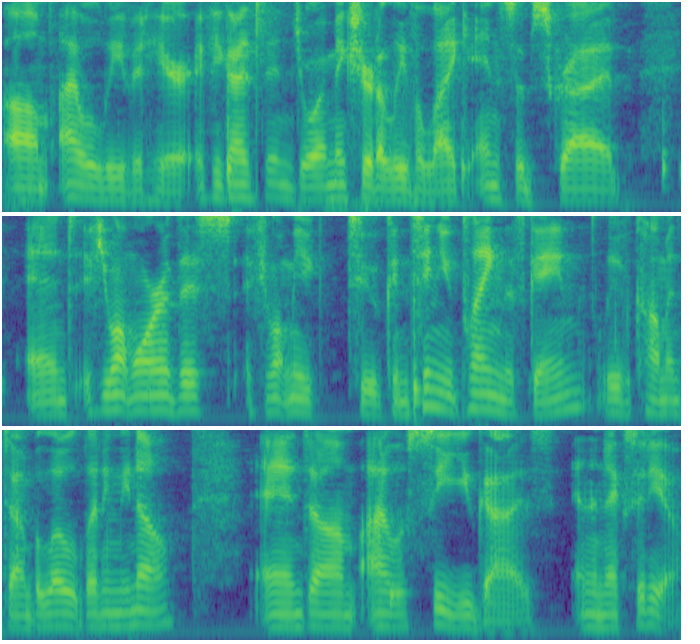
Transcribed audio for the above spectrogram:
Um, I will leave it here. If you guys did enjoy, make sure to leave a like and subscribe. And if you want more of this, if you want me to continue playing this game, leave a comment down below letting me know. and um, I will see you guys in the next video.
